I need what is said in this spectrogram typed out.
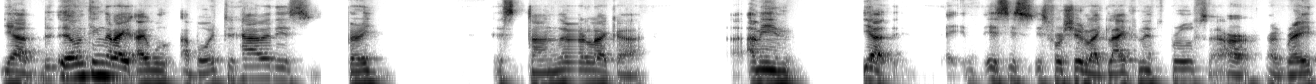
yeah, the, the, only thing that I, I will avoid to have it is very standard, like a, uh, I mean, yeah, it's, it's, it's for sure like liveness probes are, a great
